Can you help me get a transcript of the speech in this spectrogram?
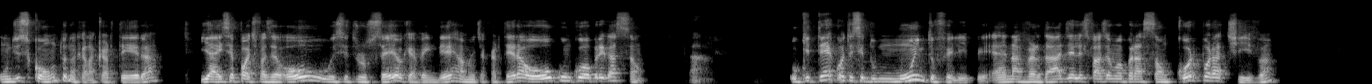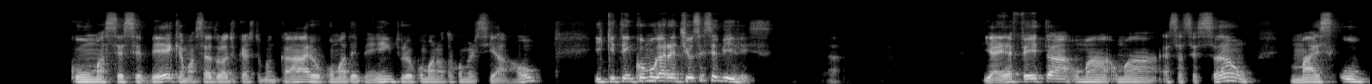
um desconto naquela carteira, e aí você pode fazer ou esse true sale, que é vender realmente a carteira, ou com coobrigação. Ah. O que tem acontecido muito, Felipe, é, na verdade, eles fazem uma operação corporativa com uma CCB, que é uma cédula de crédito bancário, ou com uma debênture, ou com uma nota comercial, e que tem como garantir os recebíveis. E aí é feita uma, uma, essa sessão, mas o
